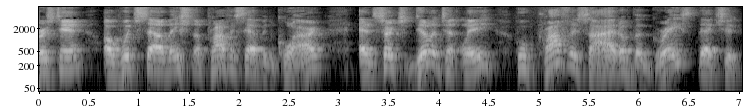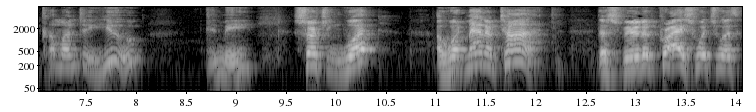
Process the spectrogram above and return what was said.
verse 10 of which salvation the prophets have inquired and searched diligently, who prophesied of the grace that should come unto you and me, searching what? Of what manner of time? The Spirit of Christ which was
